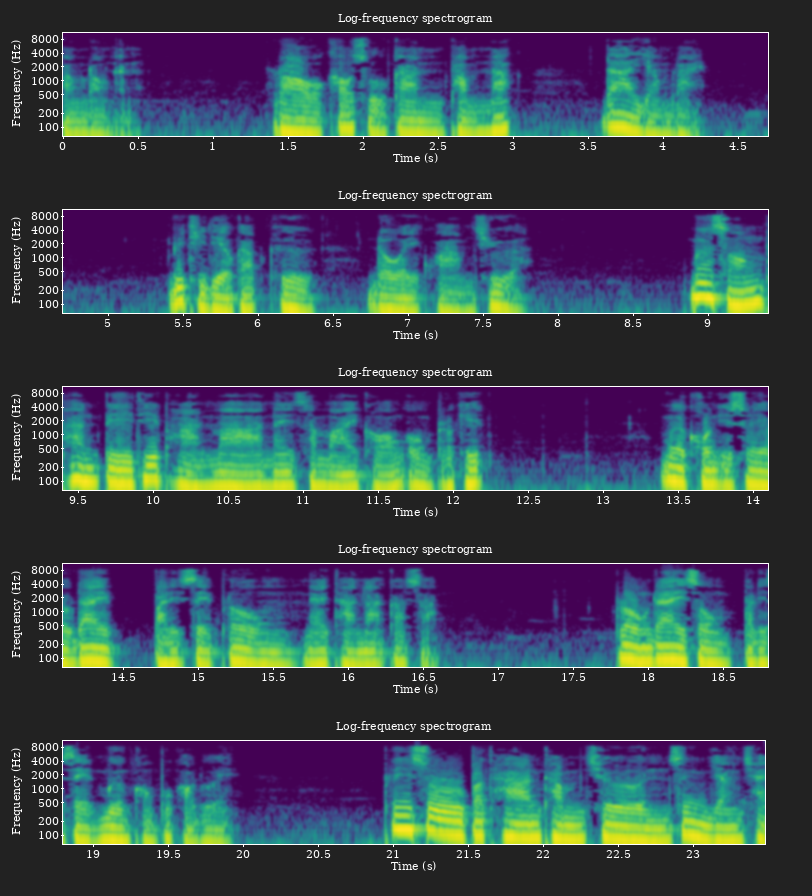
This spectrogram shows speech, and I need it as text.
ฟังเรานั้น เราเข้าสู่การพำนักได้อย่างไร วิธีเดียวครับคือ โดยความเชื่อ เมื่อสองพันปีที่ผ่านมาในสมัยขององค์พระคิดเมื่อคนอิสราเอลได้ปฏิเสธพระองค์ในฐานะกษัตริย์ พระองค์ได้ทรงปฏิเสธเมืองของพวกเขาด้วย พระเยซูประทานคำเชิญซึ่งยังใช้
